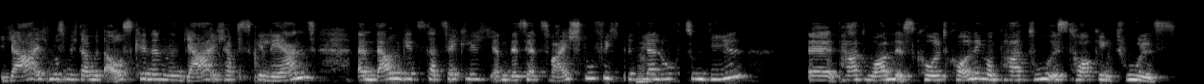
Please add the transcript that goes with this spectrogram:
ja, ich muss mich damit auskennen und ja, ich habe es gelernt. Ähm, darum geht es tatsächlich, ähm, das ist ja zweistufig, der mhm. Dialog zum Deal. Äh, Part 1 ist Cold Calling und Part 2 ist Talking Tools.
